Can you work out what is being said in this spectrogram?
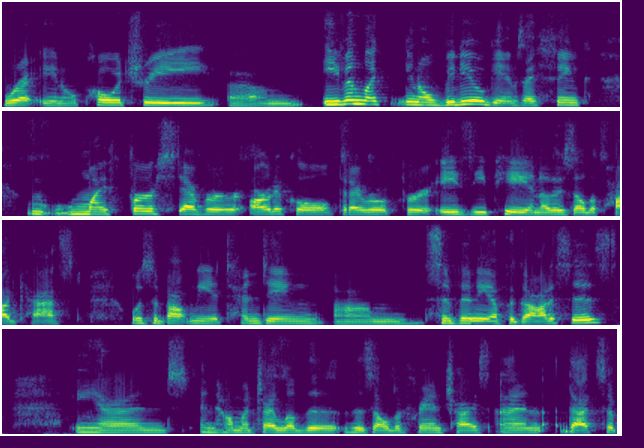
you know poetry um, even like you know video games. I think my first ever article that i wrote for azp another zelda podcast was about me attending um, symphony of the goddesses and and how much I love the the Zelda franchise. And that's a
